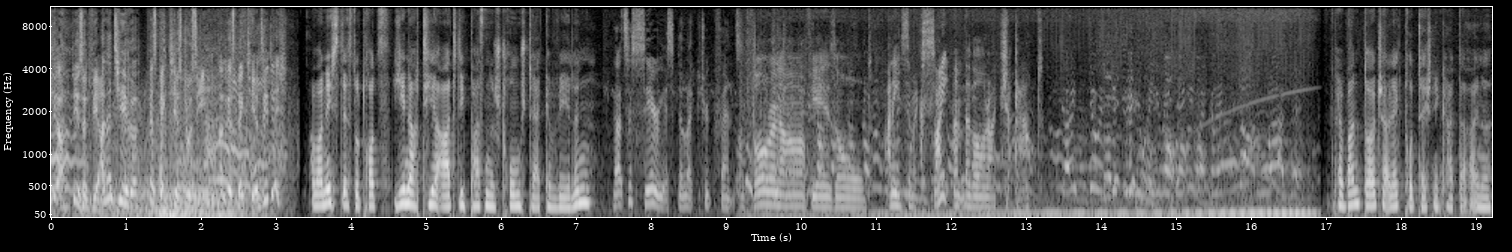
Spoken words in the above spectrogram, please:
Tja, die sind wie alle Tiere. Respektierst du sie, dann respektieren sie dich. Aber nichtsdestotrotz, je nach Tierart die passende Stromstärke wählen. That's a serious electric fence. I'm four and a half years old. I need some excitement before I check out. Verband Deutscher Elektrotechnik hat da eine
